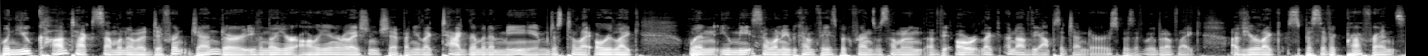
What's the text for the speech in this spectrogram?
when you contact someone of a different gender, even though you're already in a relationship, and you like tag them in a meme just to like, or like when you meet someone, you become Facebook friends with someone of the or like uh, not of the opposite gender specifically, but of like of your like specific preference,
